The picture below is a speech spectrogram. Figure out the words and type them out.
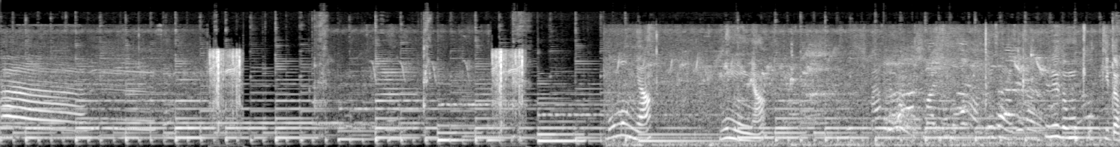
아. 뭐, 뭐 먹냐? 세상에 세상에. 너무 웃기다.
